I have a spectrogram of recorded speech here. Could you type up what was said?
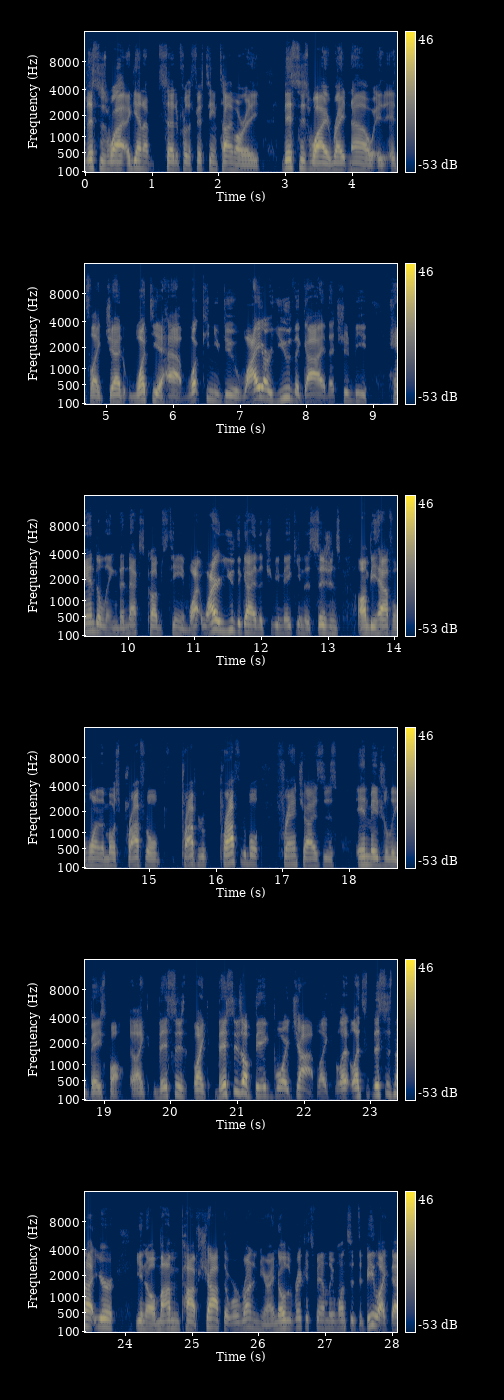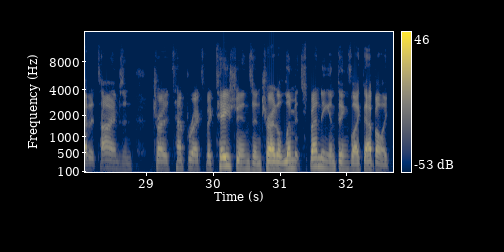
this is why, again, I've said it for the 15th time already. This is why right now it, it's like, Jed, what do you have? What can you do? Why are you the guy that should be handling the next Cubs team? Why, why are you the guy that should be making decisions on behalf of one of the most profitable, profit, profitable franchises in Major League Baseball? Like this is like this is a big boy job. Like let, let's this is not your you know mom and pop shop that we're running here. I know the Ricketts family wants it to be like that at times and try to temper expectations and try to limit spending and things like that. But like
